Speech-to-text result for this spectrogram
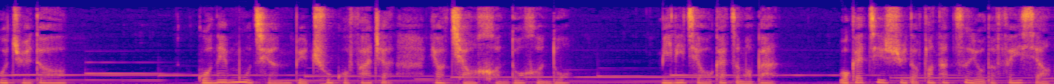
我觉得。国内目前比出国发展要强很多很多，米粒姐，我该怎么办？我该继续的放他自由的飞翔，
